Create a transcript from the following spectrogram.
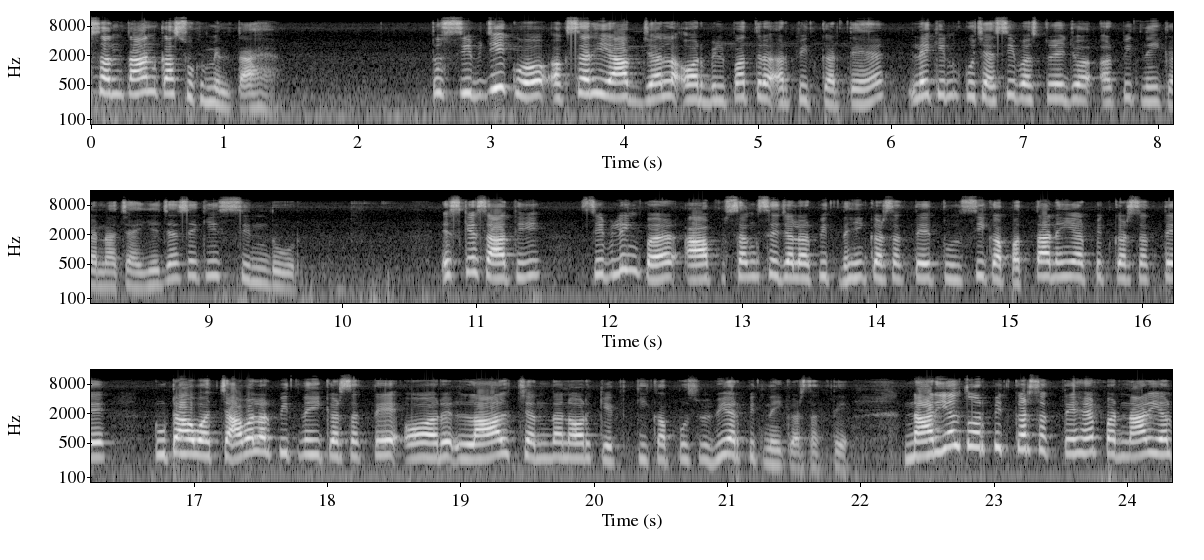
संतान का सुख मिलता है। तो शिव जी को अक्सर ही आप जल और बिलपत्र अर्पित करते हैं, लेकिन कुछ ऐसी वस्तुएँ जो अर्पित नहीं करना चाहिए, जैसे कि सिंदूर। इसके साथ ही शिवलिंग पर आप संग से जल अर्पित नहीं कर सकते, तुलसी का पत्ता नहीं अर्पित कर सकते, टूटा हुआ चावल अर्पित नहीं कर सकते और लाल चंदन और केतकी का पुष्प भी अर्पित नहीं कर सकते। नारियल तो अर्पित कर सकते हैं, पर नारियल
